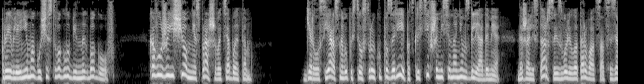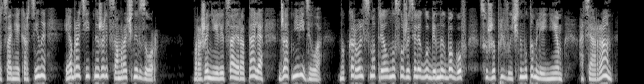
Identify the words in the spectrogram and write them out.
проявление могущества глубинных богов. Кого же еще мне спрашивать об этом?» Герлос яростно выпустил струйку пузырей под скрестившимися на нем взглядами. Даже Алистар соизволил оторваться от созерцания картины и обратить на жреца мрачный взор. Выражение лица Эроталя Джад не видела, но король смотрел на служителя глубинных богов с уже привычным утомлением, а Тиаран —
